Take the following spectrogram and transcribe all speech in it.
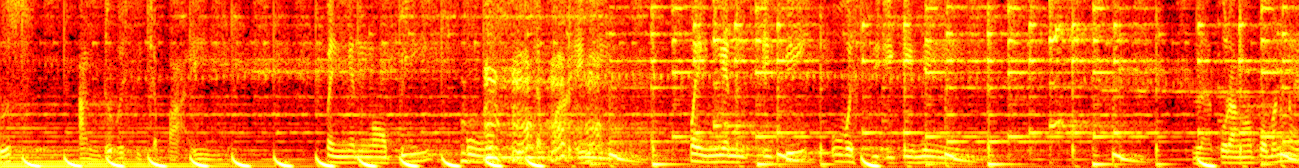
bus anduk wis dicepahi pengen ngopi wis cepahi pengen iki wis diikini lah kurang apa meneh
